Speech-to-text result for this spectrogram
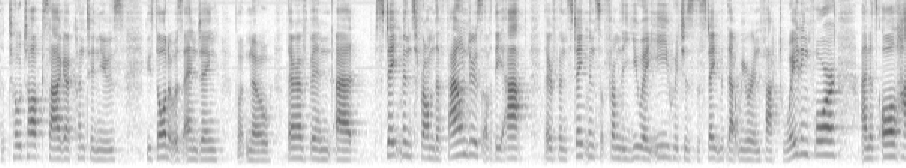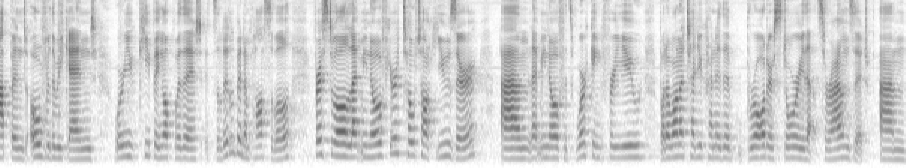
The ToTok saga continues. You thought it was ending, but no. There have been uh, statements from the founders of the app. There have been statements from the UAE, which is the statement that we were in fact waiting for, and it's all happened over the weekend. Were you keeping up with it? It's a little bit impossible. First of all, let me know if you're a ToTok user. Um, let me know if it's working for you. But I want to tell you kind of the broader story that surrounds it. Um,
